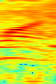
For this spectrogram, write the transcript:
Beware.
